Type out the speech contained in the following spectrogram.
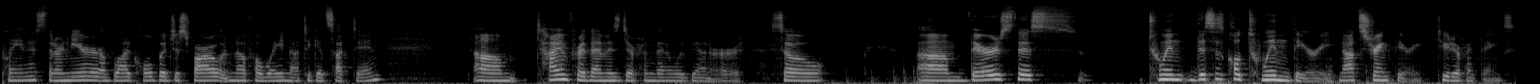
planets that are near a black hole but just far enough away not to get sucked in, um, time for them is different than it would be on Earth. So um, there's this twin. This is called twin theory, not string theory. Two different things.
